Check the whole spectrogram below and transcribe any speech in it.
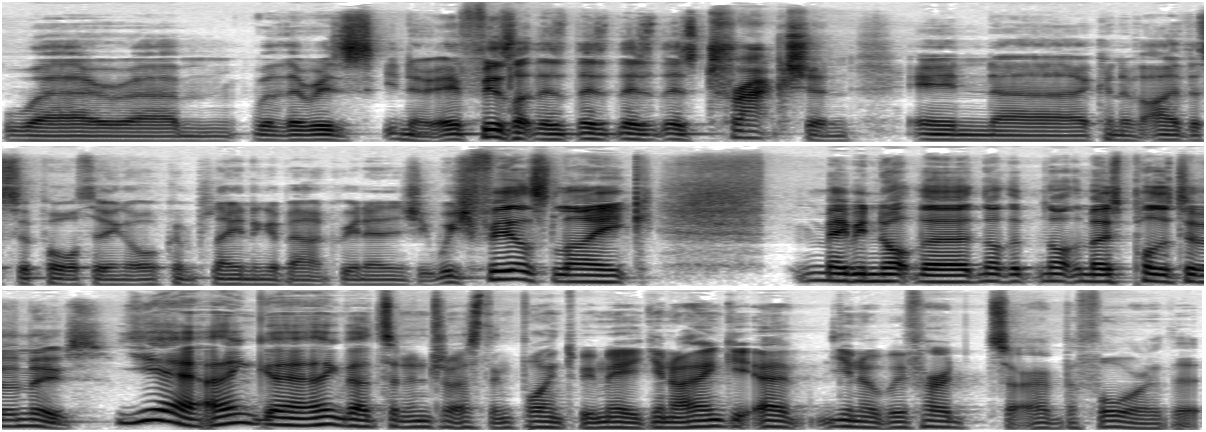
Where um, where there is, you know, it feels like there's there's there's, traction in uh, kind of either supporting or complaining about green energy, which feels like maybe not the not the not the most positive of moves. Yeah, I think uh, I think that's an interesting point to be made. You know, I think uh, you know we've heard sort of before that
